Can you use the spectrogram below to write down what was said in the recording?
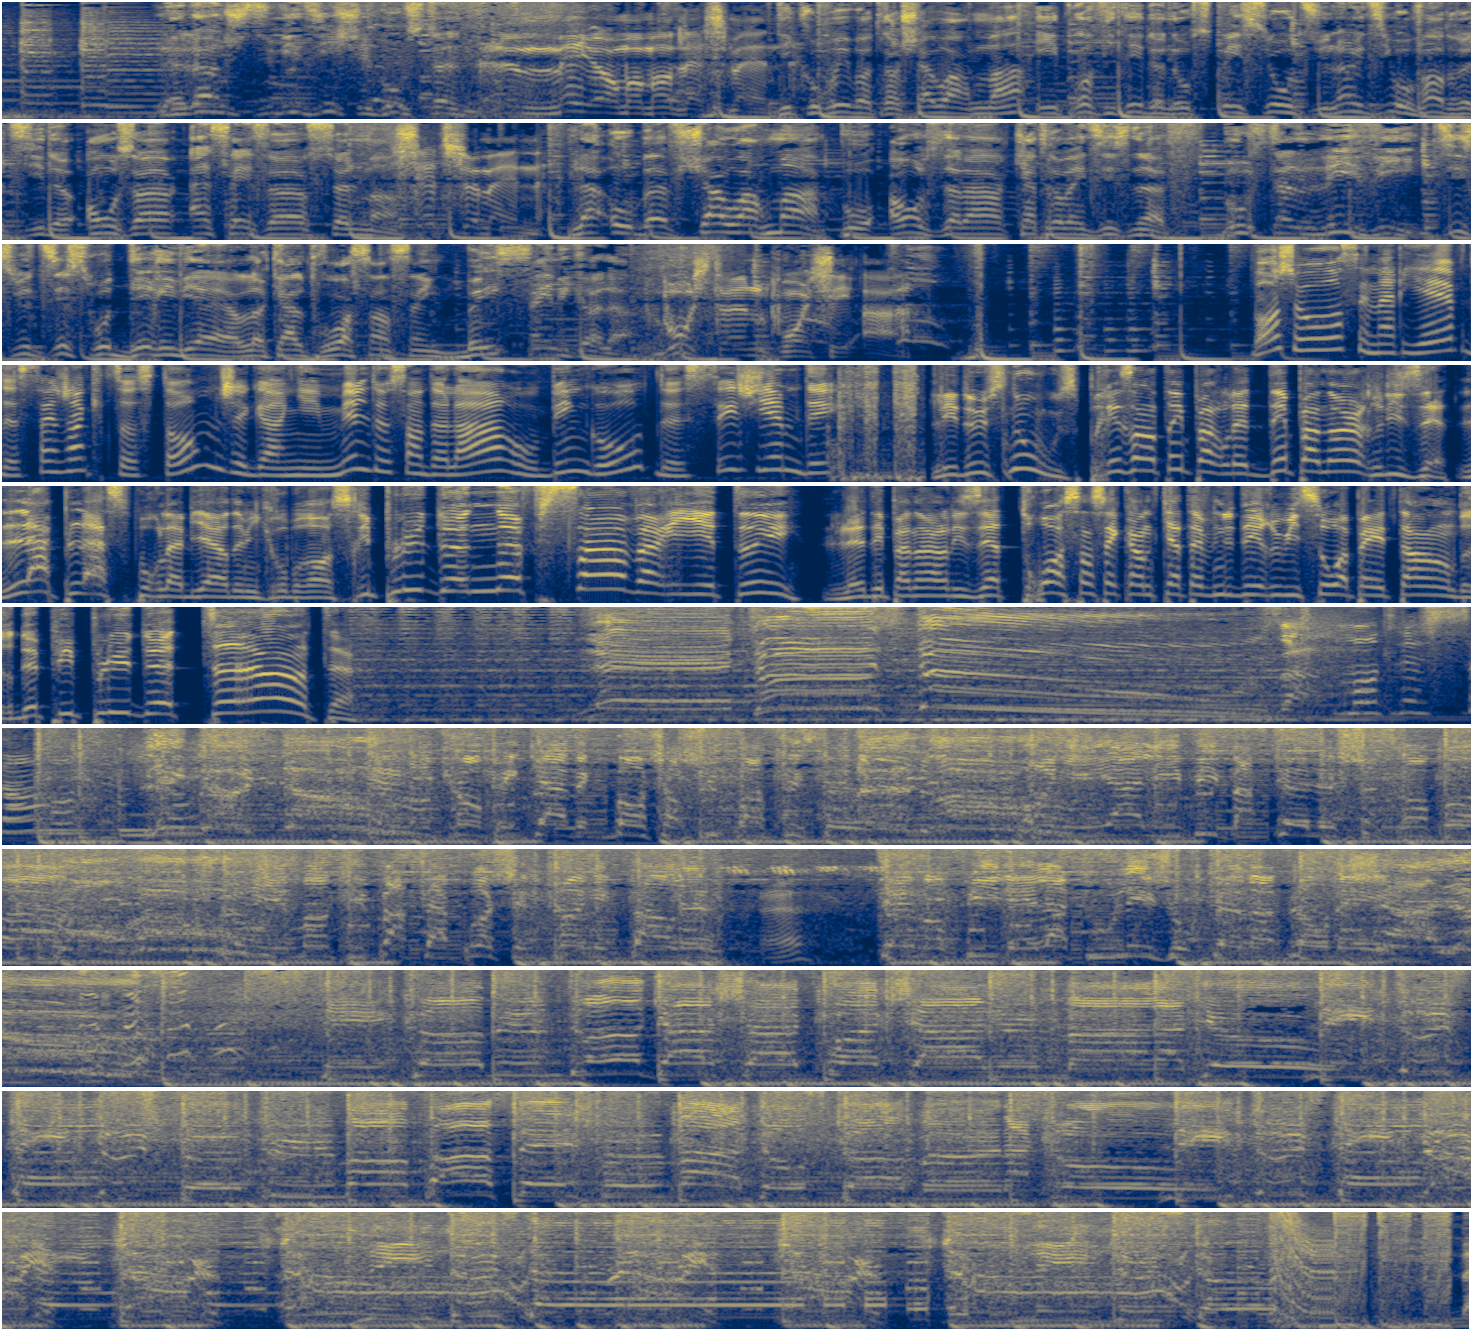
Le lunch du midi chez Booston. Le meilleur moment de la semaine. Découvrez votre shawarma et profitez de nos spéciaux du lundi au vendredi de 11h à 16h seulement. Cette semaine. Plat au bœuf shawarma pour 11,99 Booston Levy. 1810 route des Rivières, local 305B, Saint-Nicolas. Booston.ca. Bonjour, c'est Marie-Ève de Saint-Jean-Chrysostome. J'ai gagné 1200 dollars au bingo de CJMD. Les deux snooze, présentés par le dépanneur Lisette. La place pour la bière de microbrasserie. Plus de 900 variétés. Le dépanneur Lisette, 354 Avenue des Ruisseaux à Pintendre, depuis plus de 30 ans. Les deux snooze! Monte le sang. Les deux snooze! Tellement crampé qu'avec mon char, je suis passé sur une roue. Prochaine chronique parle. Hein? Tellement fidèle à tous les jours que ma blonde est jalouse. C'est comme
